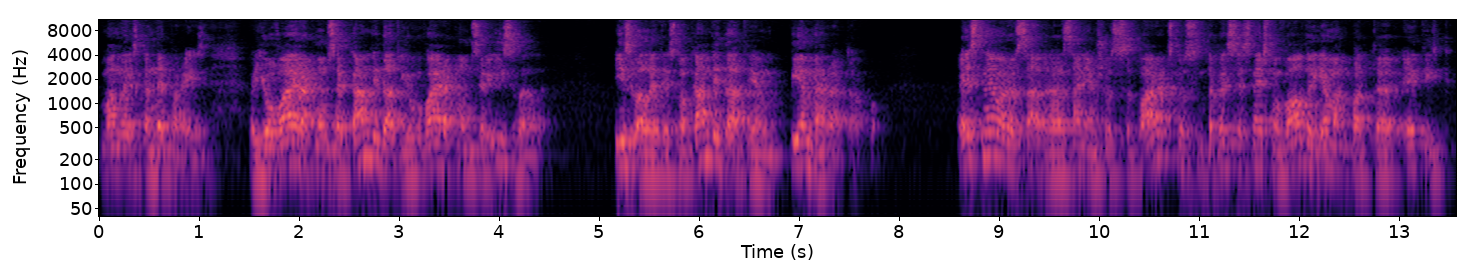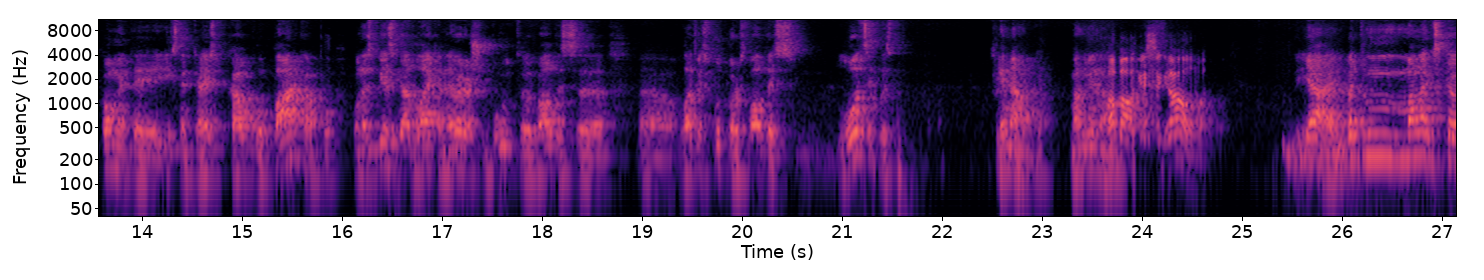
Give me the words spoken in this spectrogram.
man liekas, ka nepareizi. Jo vairāk mums ir kandidāti, jo vairāk mums ir izvēle. Izvēlēties no kandidātiem piemērotāko. Es nevaru sa saņemt šos pārakstus, un tāpēc es neesmu valdē. Ja man pat etiska komiteja izsaka, ka es kaut ko pārkāpu, un es piecu gadu laikā nevarēšu būt valdes, Latvijas futbola valdes loceklis, vienalga. Man vienalga. Labāk esi galva. Jā, bet man liekas, ka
